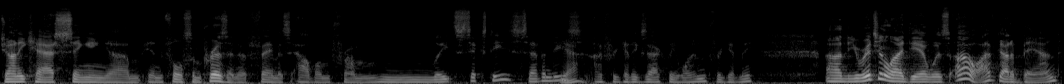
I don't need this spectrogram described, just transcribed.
Johnny Cash singing um, in Folsom Prison, a famous album from late 60s, 70s. Yeah. I forget exactly when, forgive me. Uh, the original idea was, oh, I've got a band,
